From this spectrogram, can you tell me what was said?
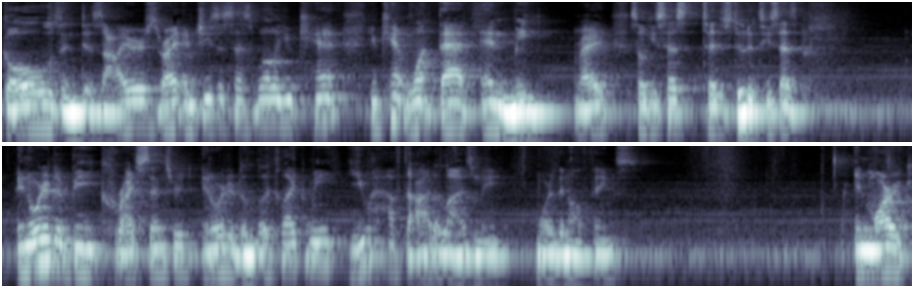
goals and desires, right? And Jesus says, "Well, you can't you can't want that and me." Right? So he says to his students, he says, in order to be Christ centered, in order to look like me, you have to idolize me more than all things. In Mark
